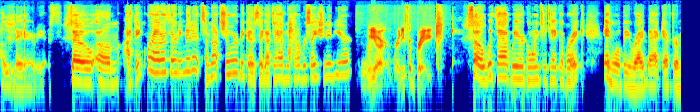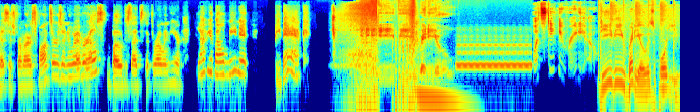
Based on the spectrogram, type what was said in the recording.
Hilarious. So um i think we're at our 30 minutes. I'm not sure because they got to having a conversation in here. We are ready for break. so with that we are going to take a break and we'll be right back after a message from our sponsors and whoever else bo decides to throw in here. Love you bo. Mean it. Be back. DV Radio. Radio? DV Radio is for you,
